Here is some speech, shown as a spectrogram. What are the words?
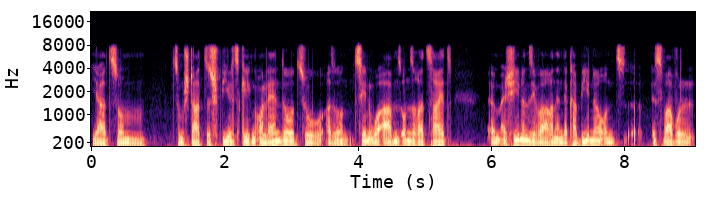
ja, zum, zum Start des Spiels gegen Orlando, zu, also 10 Uhr abends unserer Zeit, ähm, erschienen. Sie waren in der Kabine und äh, es war wohl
